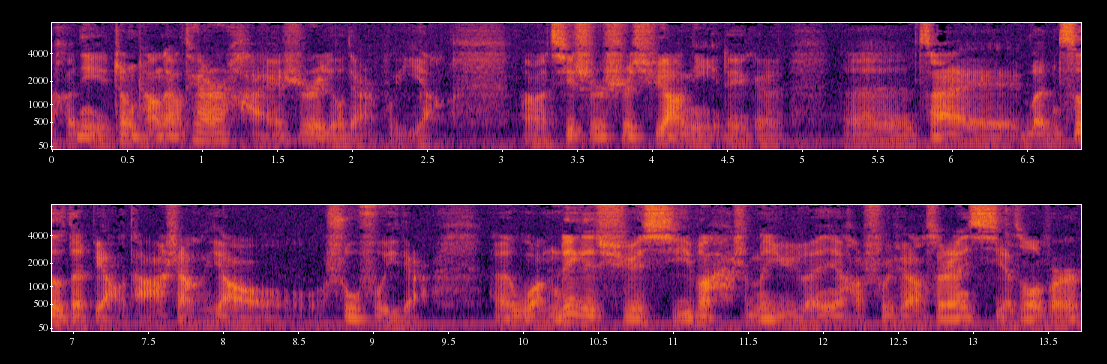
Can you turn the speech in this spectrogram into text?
和你正常聊天还是有点不一样啊。其实是需要你这个。呃，在文字的表达上要舒服一点。呃，我们这个学习吧，什么语文也好，数学啊，虽然写作文，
